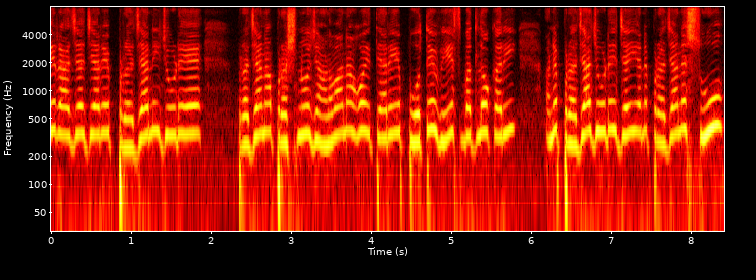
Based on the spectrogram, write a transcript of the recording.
એ રાજા જ્યારે પ્રજાની જોડે પ્રજાના પ્રશ્નો જાણવાના હોય ત્યારે એ પોતે વેશ બદલો કરી અને પ્રજા જોડે જઈ અને પ્રજાને શું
